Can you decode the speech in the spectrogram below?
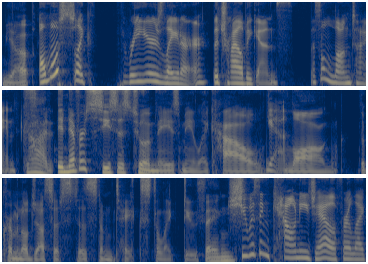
Yep. Almost like three years later, the trial begins. That's a long time. God, it never ceases to amaze me, like how Yeah. long the criminal justice system takes to like do things. She was in county jail for like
